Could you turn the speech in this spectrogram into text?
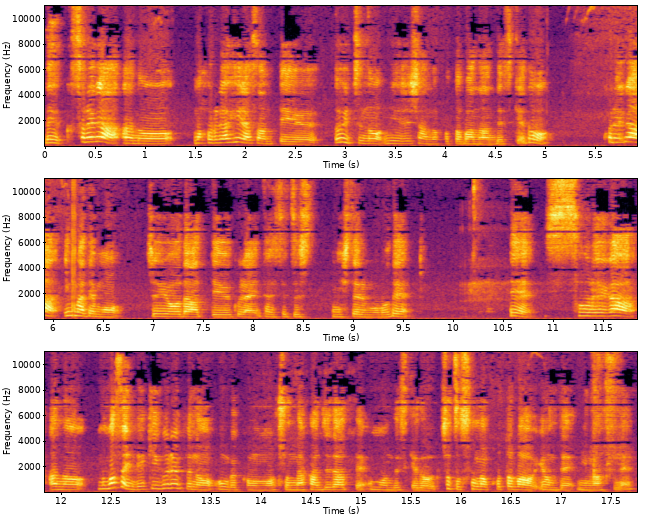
で、それが、あの、まあ、ホルガー・ヒーラーさんっていうドイツのミュージシャンの言葉なんですけど、これが今でも重要だっていうくらい大切にしてるもので、で、それが、あの、まさに電気グループの音楽もそんな感じだって思うんですけど、ちょっとその言葉を読んでみますね。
